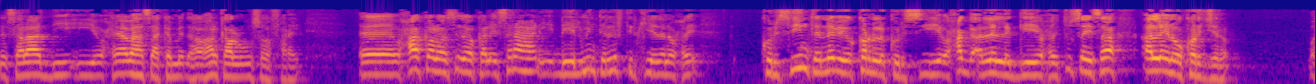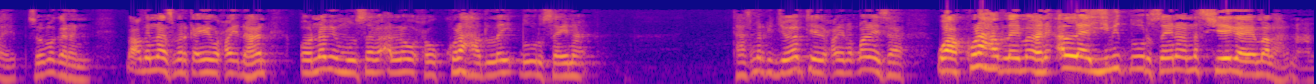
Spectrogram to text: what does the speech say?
de salaadii iyo waxyaabahaasaa ka mid ah oo halkaa lagu soo faray waxaa kaloo sidoo kale israhan iyo dheelminta laftirkeedana waxay korsiinta nebiga kor la korsiiyey oo xagga alle la geeyey. Waxay tusaysaa alle inuu kor jiro. Ayb soo ma garanin. Bacdi naas marka iyaga waxay dhahaan oo nabi muuseba alle wuxuu kula hadlay duuru saynaa taas marka jawaabteeda waxay noqonaysaa waa kula hadlay ma ahani allaa yimid duuru saynaa nas sheegaya ma laha. Nacam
